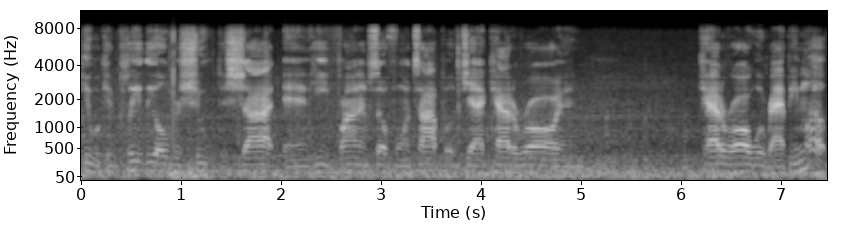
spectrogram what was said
He would completely overshoot the shot, and he'd find himself on top of Jack Catterall, and Catterall would wrap him up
